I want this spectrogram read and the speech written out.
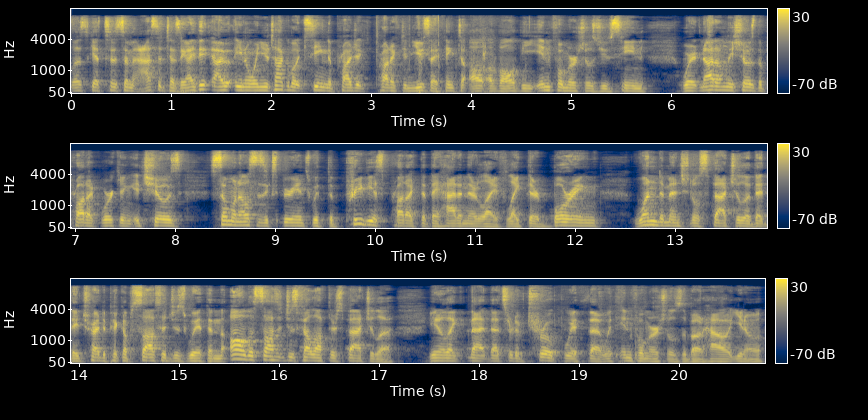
let's get to some acid testing. I think I, you know when you talk about seeing the project product in use, I think to all of all the infomercials you've seen, where it not only shows the product working, it shows someone else's experience with the previous product that they had in their life, like their boring one-dimensional spatula that they tried to pick up sausages with, and all the sausages fell off their spatula. You know, like that that sort of trope with uh, with infomercials about how you know,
